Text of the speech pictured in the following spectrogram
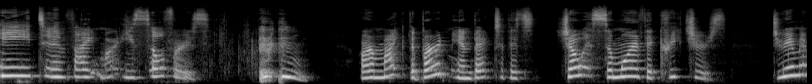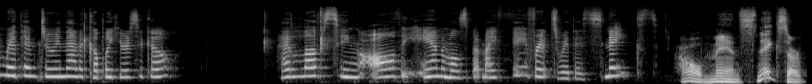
need to invite Marty Silvers or Mike the Birdman back to this show us some more of the creatures. Do you remember them doing that a couple years ago? I love seeing all the animals, but my favorites were the snakes. Oh man, snakes are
